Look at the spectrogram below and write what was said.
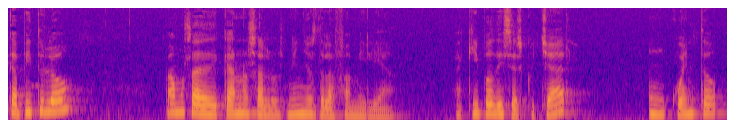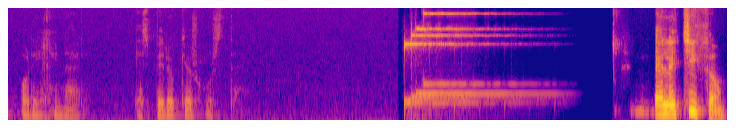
capítulo vamos a dedicarnos a los niños de la familia. Aquí podéis escuchar un cuento original. Espero que os guste. El hechizo.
